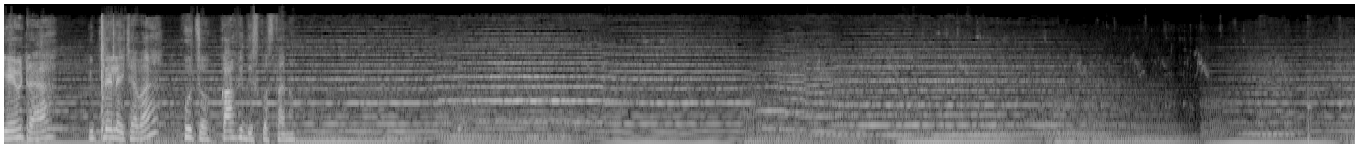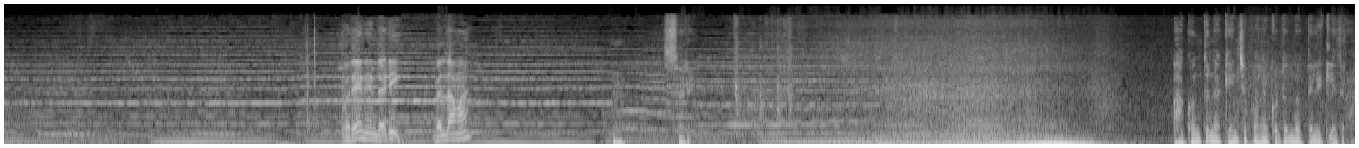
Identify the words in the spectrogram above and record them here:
ఏమిట్రా? ఇప్పుడే లేచావా? కూర్చో కాఫీ తీసుకొస్తాను. ఒరే నేను రెడీ. వెళ్దామా? సరే. ఆ గొంతు నాకేం చెప్పాలనుకుంటుందో తెలియట్లేదురా.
